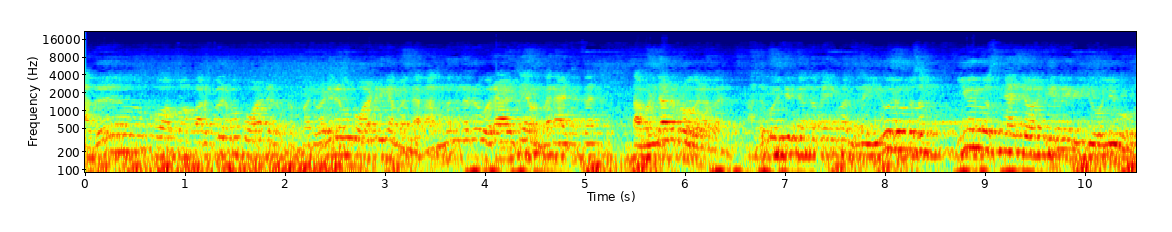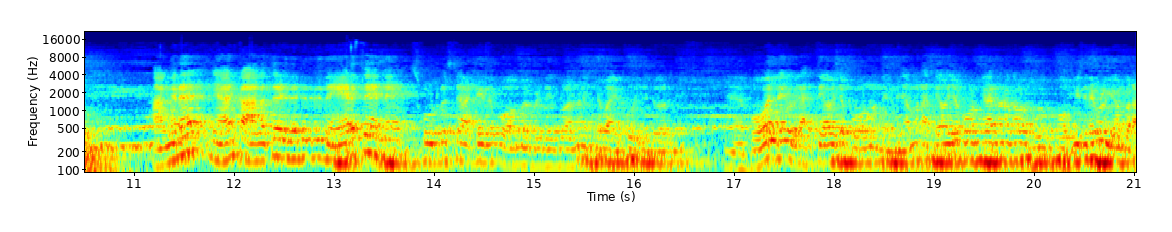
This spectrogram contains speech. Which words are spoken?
അത് വർക്ക് വരുമ്പോ പോകാണ്ട് പരിപാടി വരുമ്പോ പോകാണ്ടിരിക്കാൻ പറ്റില്ല. അന്ന് ഇങ്ങനെ ഒരു ഒരാഴ്ച ഒന്നരാഴ്ചത്തെ തമിഴ്നാട് പ്രോഗ്രാം അത് പോയി തിരിച്ചപ്പോ എനിക്ക് മനസ്സിലായി. ഈ ഒരു ദിവസം ഈ ഒരു ദിവസം ഞാൻ ജോയിൻ ചെയ്ത് എനിക്ക് ജോലി പോകും. അങ്ങനെ ഞാൻ കാലത്ത് എഴുന്നേറ്റ് നേരത്തെ തന്നെ സ്കൂട്ടർ സ്റ്റാർട്ട് ചെയ്ത് പോകുമ്പോഴത്തേക്കുമാണ് എന്റെ വൈഫ് വിളിച്ചിട്ട് പറഞ്ഞു "ഏ, പോവല്ലേ ഒരു അത്യാവശ്യം പോകണമെന്നുണ്ട് ഞാൻ പറഞ്ഞു അത്യാവശ്യം ഫോൺകാരനൊക്കെ ഓഫീസിലേക്ക് വിളിക്കാൻ പറ.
